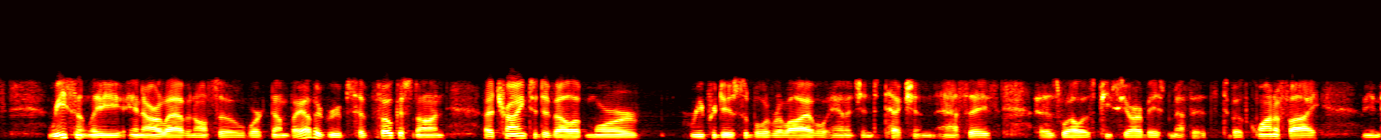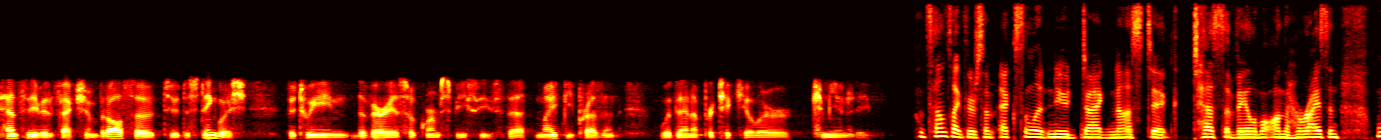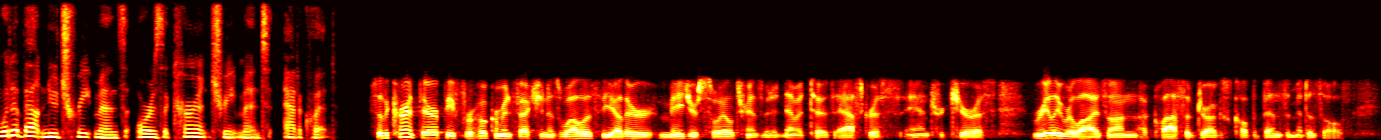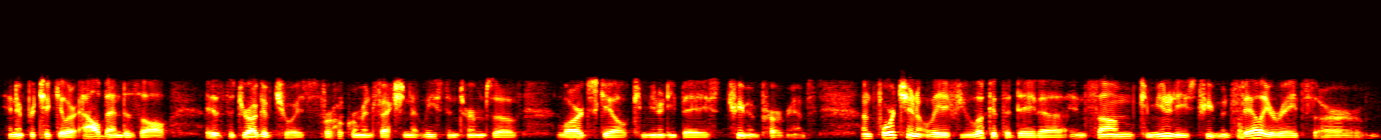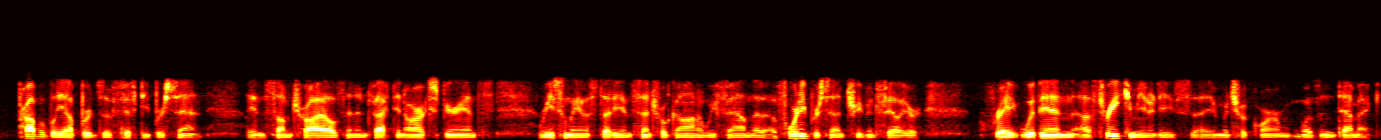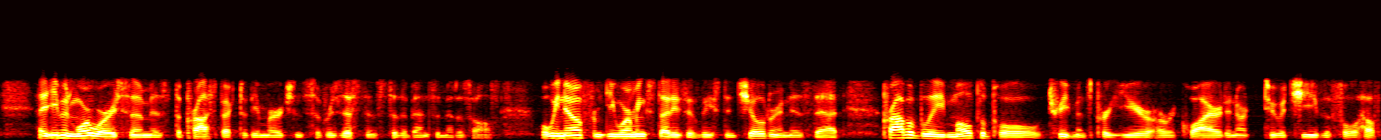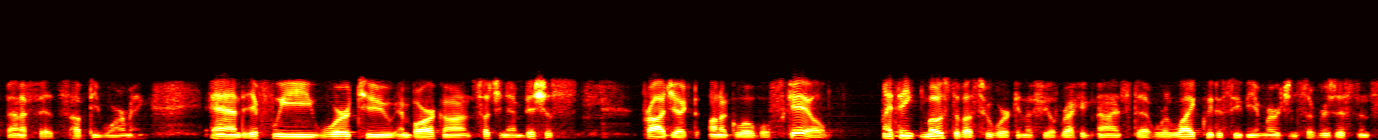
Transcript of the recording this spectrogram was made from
Recently, in our lab and also work done by other groups, have focused on uh, trying to develop more reproducible, reliable antigen detection assays, as well as PCR based methods to both quantify the intensity of infection, but also to distinguish between the various hookworm species that might be present within a particular community. It sounds like there's some excellent new diagnostic tests available on the horizon. What about new treatments, or is the current treatment adequate? So the current therapy for hookworm infection, as well as the other major soil-transmitted nematodes, Ascaris and Trichuris, really relies on a class of drugs called the benzimidazoles, and in particular albendazole is the drug of choice for hookworm infection, at least in terms of large-scale community-based treatment programs. Unfortunately, if you look at the data, in some communities, treatment failure rates are probably upwards of 50% in some trials, and in fact, in our experience, recently in a study in central Ghana, we found that a 40% treatment failure rate within uh, three communities uh, in which hookworm was endemic. Uh, even more worrisome is the prospect of the emergence of resistance to the benzimidazoles. What we know from deworming studies, at least in children, is that probably multiple treatments per year are required in order to achieve the full health benefits of deworming. And if we were to embark on such an ambitious project on a global scale, I think most of us who work in the field recognize that we're likely to see the emergence of resistance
